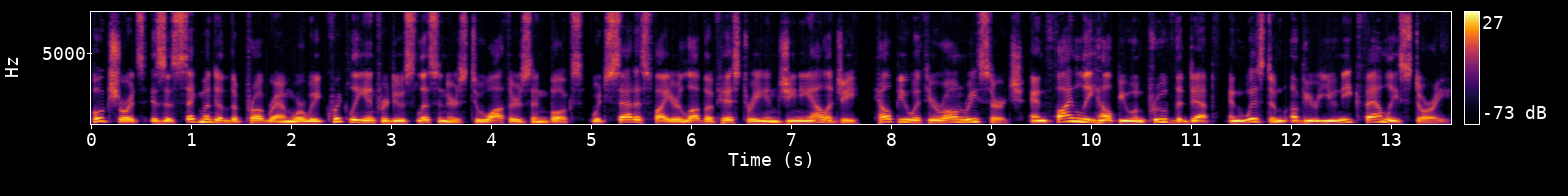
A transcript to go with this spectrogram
Book Shorts is a segment of the program where we quickly introduce listeners to authors and books which satisfy your love of history and genealogy, help you with your own research, and finally help you improve the depth and wisdom of your unique family story.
